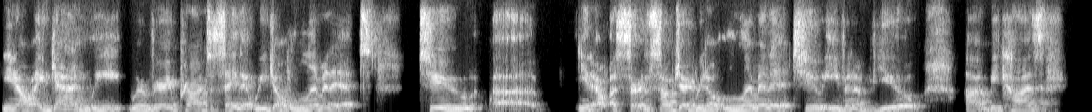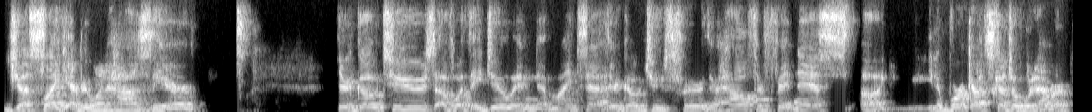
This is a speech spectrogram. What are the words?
You know, again, we we're very proud to say that we don't limit it to. Uh, you know a certain subject we don't limit it to even a view uh, because just like everyone has their their go-tos of what they do in mindset, their go-tos for their health or fitness, uh, you know, workout schedule, whatever.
